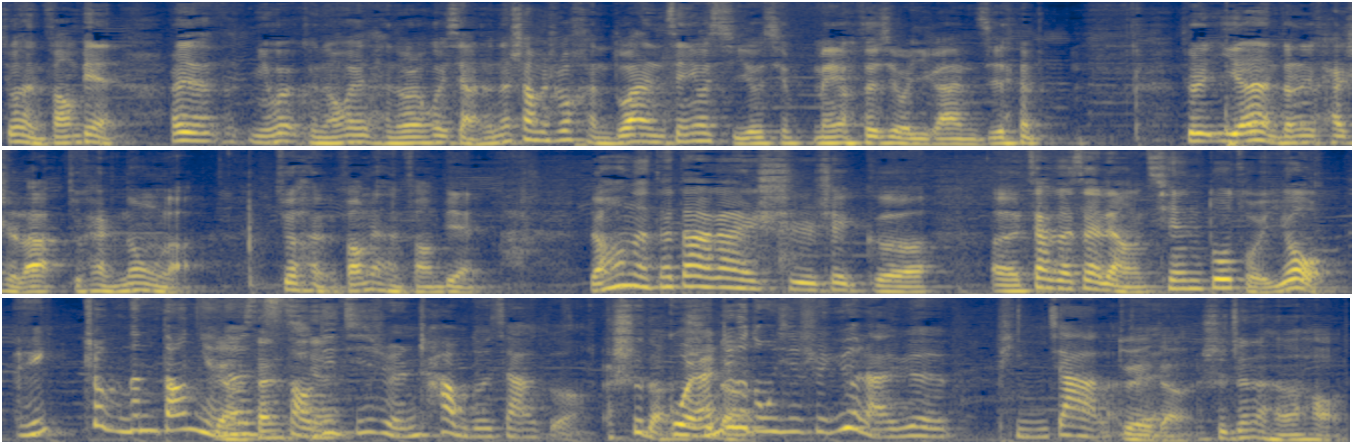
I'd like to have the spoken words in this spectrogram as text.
就很方便。而且你会可能会很多人会想说，那上面是不是很多按键，又洗又清？没有，它就有一个按键，就是一按灯就开始了，就开始弄了，就很方便，很方便。然后呢，它大概是这个呃价格在两千多左右。哎，这个跟当年的扫地机器人差不多价格。是的，果然这个东西是越来越平价了。对的，是真的很好。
